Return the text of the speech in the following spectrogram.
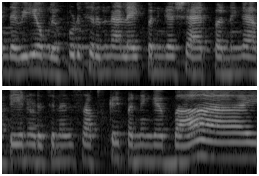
இந்த வீடியோ உங்களுக்கு பிடிச்சிருந்துன்னா லைக் பண்ணுங்கள் ஷேர் பண்ணுங்கள் அப்படியே என்னோட சேனல் சப்ஸ்கிரைப் பண்ணுங்கள் பாய்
